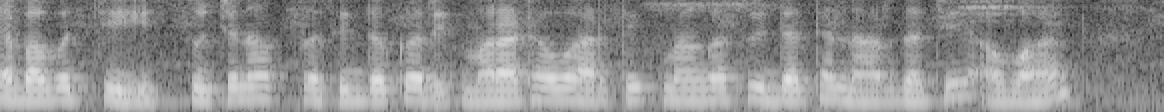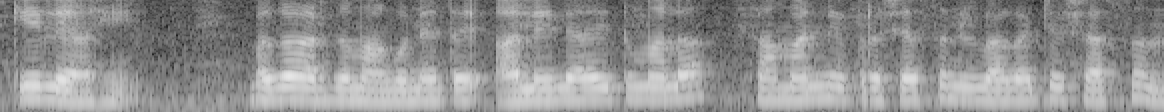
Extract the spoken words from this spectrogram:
याबाबतची सूचना प्रसिद्ध करीत मराठा व आर्थिक मागास विद्यार्थ्यांना अर्जाचे आवाहन केले आहे. बघा अर्ज मागवण्यात आलेले आहे तुम्हाला. सामान्य प्रशासन विभागाच्या शासन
